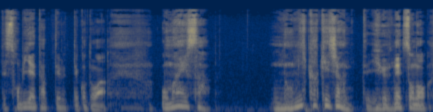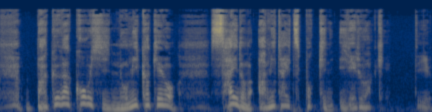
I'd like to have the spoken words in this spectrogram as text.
てそびえ立ってるってことは、お前さ、飲みかけじゃんっていうね、その、麦芽コーヒー飲みかけを、サイドの網タイツポッケに入れるわけっていう。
